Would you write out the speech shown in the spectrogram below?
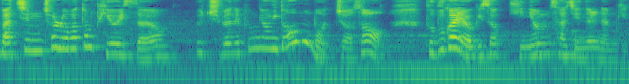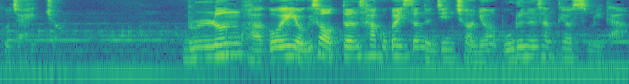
마침 철로가 텅 비어 있어요. 그 주변의 풍경이 너무 멋져서 부부가 여기서 기념사진을 남기고자 했죠. 물론 과거에 여기서 어떤 사고가 있었는진 전혀 모르는 상태였습니다.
